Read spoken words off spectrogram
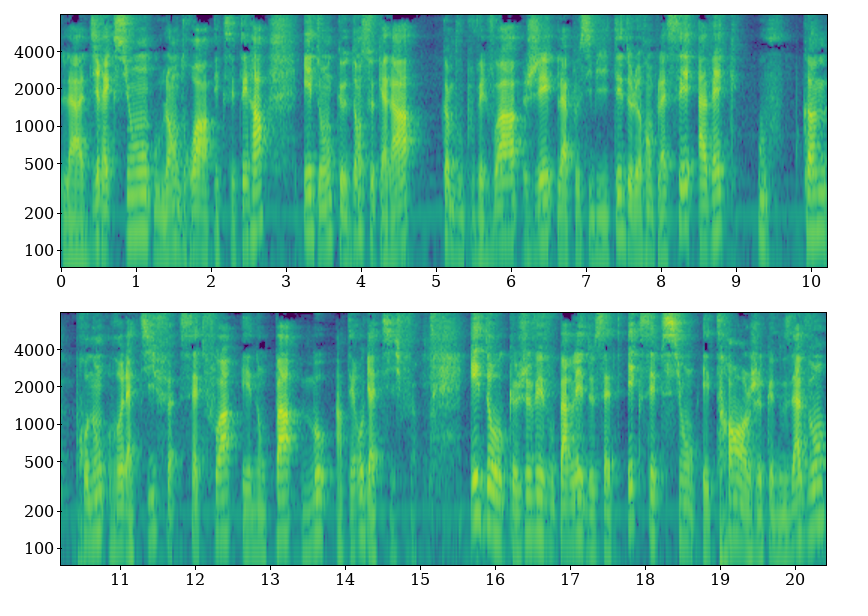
la direction ou l'endroit, etc. Et donc, dans ce cas-là, comme vous pouvez le voir, j'ai la possibilité de le remplacer avec ou comme pronom relatif cette fois et non pas mot interrogatif. Et donc, je vais vous parler de cette exception étrange que nous avons,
